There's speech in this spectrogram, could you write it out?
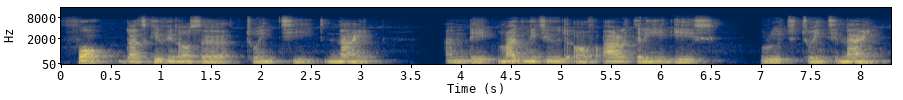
4. That's giving us a 29 and the magnitude of R3 is root 29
